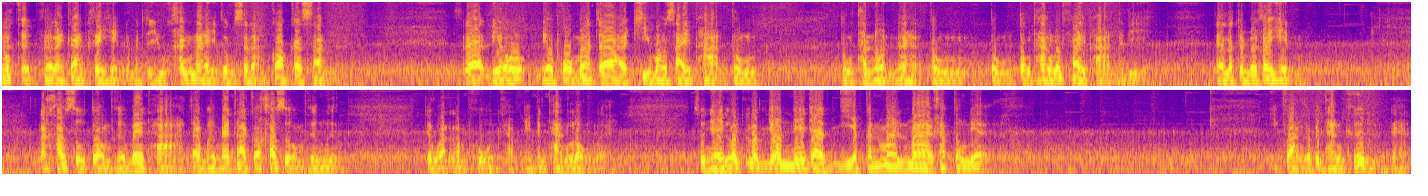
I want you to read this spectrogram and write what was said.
ถ้าเกิดแฟนรายการเคยเห็น มันจะอยู่ข้างในตรงสนามกอล์ฟกัสซันและเดี๋ยวเดี๋ยวผมอาจจะขี่มอเตอร์ไซค์ผ่านตรงตรงถนนนะฮะตรงตรงตรงทางรถไฟผ่านพอดี แต่เราจะไม่ค่อยเห็น แล้วเข้าสู่ตัวอำเภอแม่ทาจากอำเภอแม่ทาก็เข้าสู่อำเภอเมืองจังหวัดลำพูนครับ นี่เป็นทางลงเลย ส่วนใหญ่รถรถยนต์นี่จะเหยียบกันมันมากครับ ตรงเนี้ย อีกฝั่งก็เป็นทางขึ้นนะฮะ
